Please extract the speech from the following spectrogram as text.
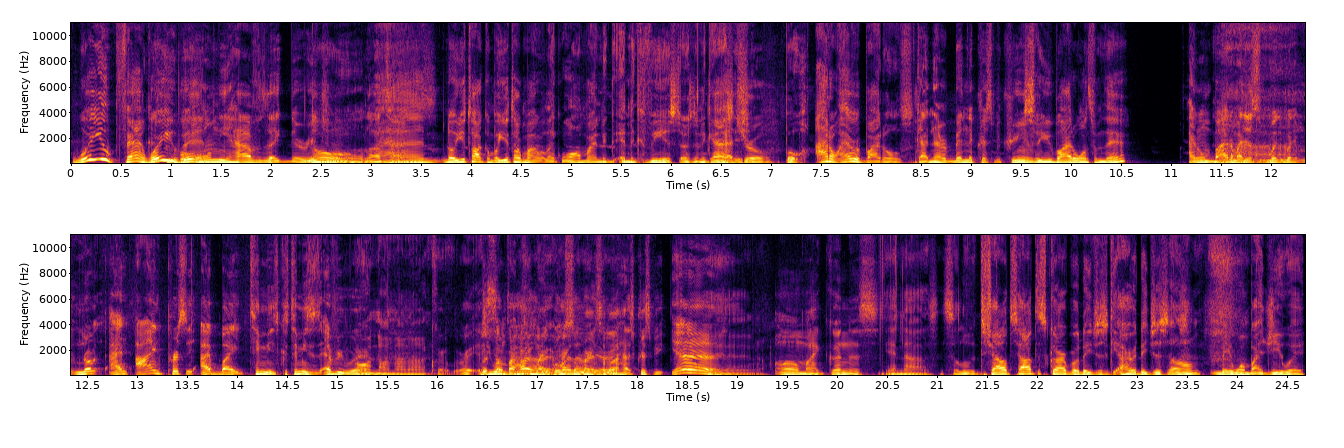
Where you, fam? Where you been? only have like the original no, a lot of man. times. No, you're talking about you're talking about like Walmart and the, and the convenience stores and the gas Petro. station. But I don't ever buy those. I've never been to Krispy Kreme. So you buy the ones from there? I don't buy them. I just when, when, I, I personally I buy Timmy's because Timmy's is everywhere. Oh no, no, no. Right. But you want to buy sometimes you might Heartland- go somewhere and someone has crispy. Yeah. Oh my goodness. Yeah, nah. Salute. Shout out, shout out to Scarborough. They just I heard they just um made one by G Way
